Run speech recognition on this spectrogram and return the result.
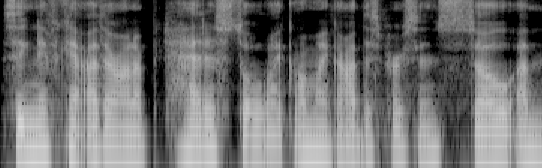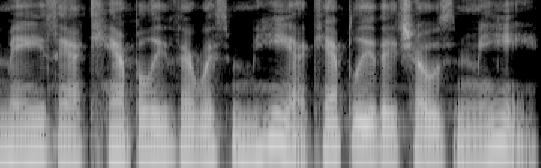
significant other on a pedestal, like, oh my God, this person's so amazing. I can't believe they're with me. I can't believe they chose me.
